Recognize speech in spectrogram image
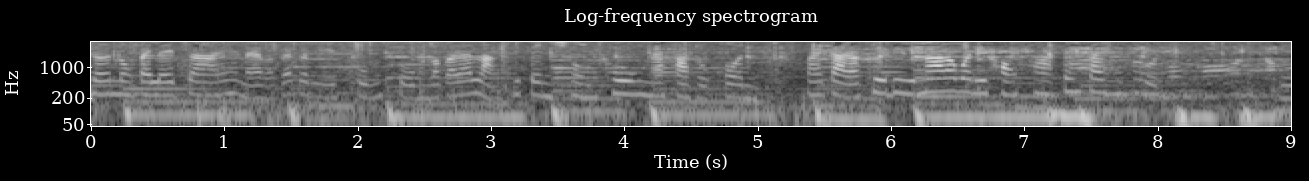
เดินลงไปเลยจ้าเห็นไหมมันก็จะมีซุ้มๆแล้วก็ด้านหลังที่เป็นชมทุ่งนะคะ ทุกคนบรรยากาศก็คือดีมากแล้ววันนี้ท้องฟ้าเป็นใจสุดๆดู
